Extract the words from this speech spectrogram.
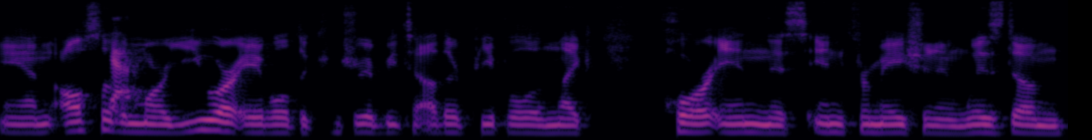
and also the more you are able to contribute to other people and like pour in this information and wisdom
